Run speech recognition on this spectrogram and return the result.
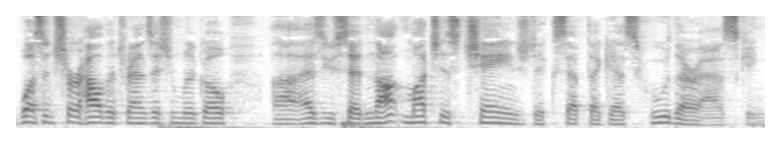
wasn't sure how the transition would go, uh, as you said, not much has changed except I guess who they're asking.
